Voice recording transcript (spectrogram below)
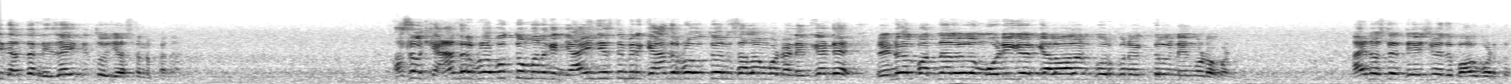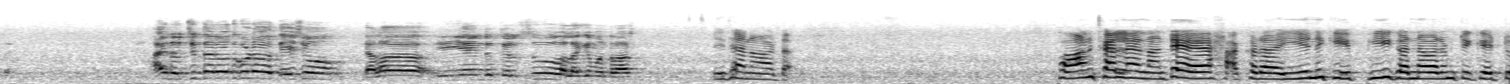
ఇదంతా నిజాయితీతో చేస్తున్న పని. అసలు కేంద్ర ప్రభుత్వం మనకి న్యాయం చేస్తే మీరు కేంద్ర ప్రభుత్వానికి సలాం కొట్టండి. ఎందుకంటే రెండు వేల పద్నాలుగులో మోడీ గారు గెలవాలని కోరుకునే వ్యక్తులు నేను కూడా ఒకటి. ఆయన వస్తే దేశం అయితే బాగుపడుతుంది. ఆయన వచ్చిన తర్వాత కూడా దేశం ఎలా అయిందో తెలుసు. అలాగే మన రాష్ట్రం. ఇదన్నమాట. పవన్ కళ్యాణ్ అంటే అక్కడ ఈయనకి P Gannavaram ticket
